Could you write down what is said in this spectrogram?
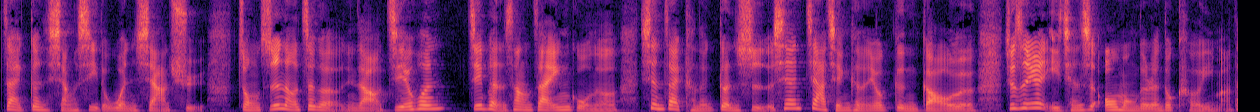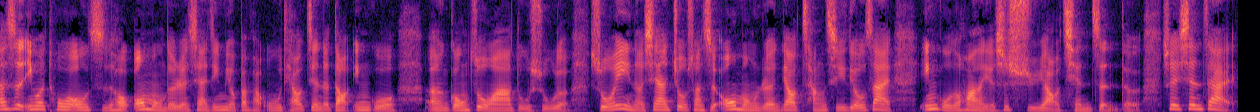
再更详细的问下去。总之呢，这个你知道，结婚基本上在英国呢，现在可能更是，现在价钱可能又更高了。就是因为以前是欧盟的人都可以嘛，但是因为脱欧之后，欧盟的人现在已经没有办法无条件的到英国嗯工作啊、读书了。所以呢，现在就算是欧盟人要长期留在英国的话呢，也是需要签证的。所以现在。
